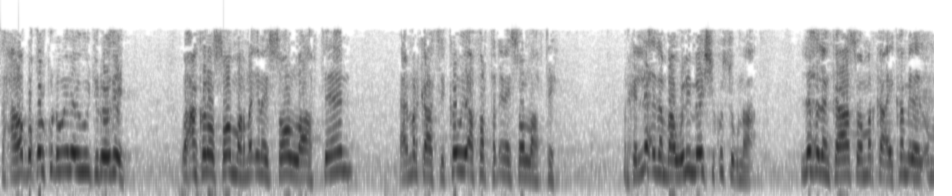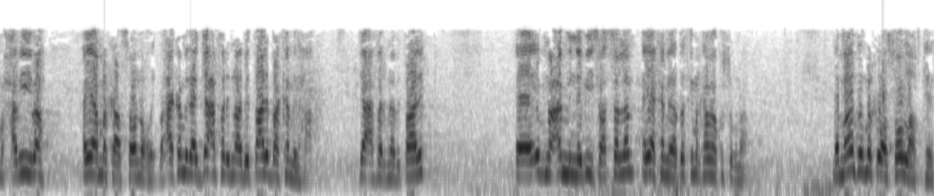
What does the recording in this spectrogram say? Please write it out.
saxaabo boqol ku dhow inay u hijroodeen waxaan kaloo soo marnay inay soo laabteen markaasi kow iyo afartan inay soo laabteen. Marka lixdan baa weli meeshii ku sugnaa. Lixdankaasoo marka ay ka mid ahayd umu xabiiba ayaa markaas soo noqday. Waxaa ka mid aha jacfar ibn abi aalib baa ka mid ahaa. Jacfar ibn abi aalib ibnu cami nabiy sal slam ayaa ka mid aha dadkii markaa halka ku sugnaa. Dhammaantood marka waa soo laabteen.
